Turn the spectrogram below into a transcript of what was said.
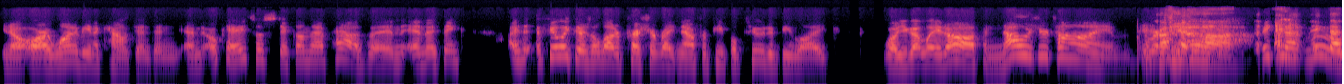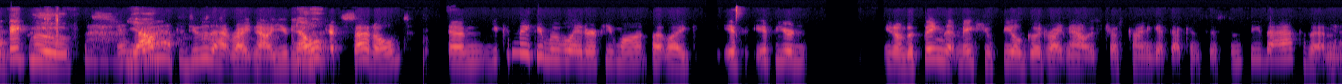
you know or I want to be an accountant and and okay so stick on that path and and I think I, I feel like there's a lot of pressure right now for people too to be like well, you got laid off and now's your time. Right. Yeah. make that move. Make that big move. And yep. you don't have to do that right now. You can nope. get settled and you can make your move later if you want. But like if if you're you know, the thing that makes you feel good right now is just trying to get that consistency back, then yeah.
